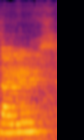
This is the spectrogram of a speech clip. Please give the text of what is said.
silence,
